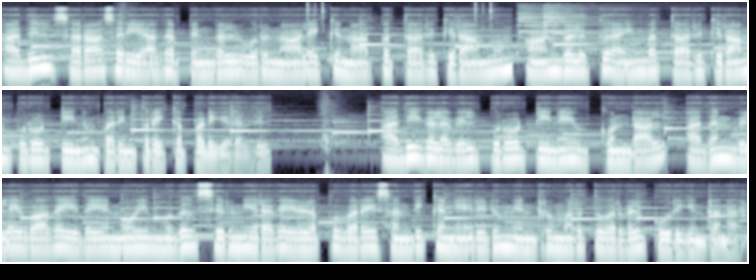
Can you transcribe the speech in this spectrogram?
அதில் சராசரியாக பெண்கள் ஒரு நாளைக்கு நாற்பத்தாறு கிராமும் ஆண்களுக்கு ஐம்பத்தாறு கிராம் புரோட்டீனும் பரிந்துரைக்கப்படுகிறது. அதிகளவில் புரோட்டீனை உட்கொண்டால் அதன் விளைவாக இதய நோய் முதல் சிறுநீரக இழப்பு வரை சந்திக்க நேரிடும் என்று மருத்துவர்கள் கூறுகின்றனர்.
